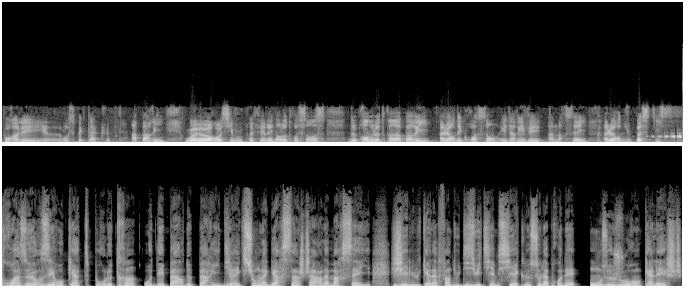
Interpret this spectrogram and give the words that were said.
pour aller euh, au spectacle à Paris, ou alors, euh, si vous le préférez, dans l'autre sens, de prendre le train à Paris à l'heure des croissants et d'arriver à Marseille à l'heure du pastis. 3h04 pour le train au départ de Paris, direction la gare Saint-Charles à Marseille. J'ai lu qu'à la fin du XVIIIe siècle, cela prenait 11 jours en calèche.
